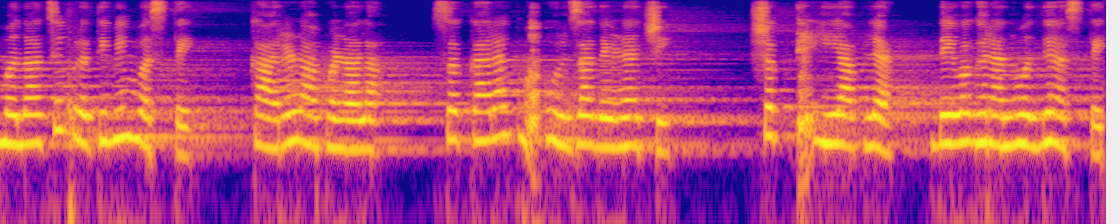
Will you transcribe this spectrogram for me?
मनाचे प्रतिबिंब असते. कारण आपणाला सकारात्मक ऊर्जा देण्याची शक्ती ही आपल्या देवघरांमध्ये असते.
